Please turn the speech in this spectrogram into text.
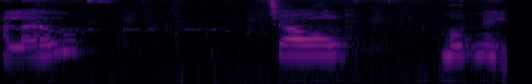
ហើយឥឡូវចូលម៉ូតនេះ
